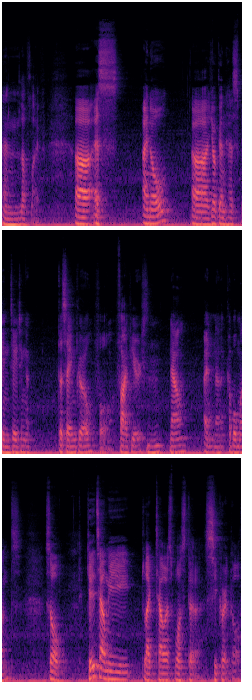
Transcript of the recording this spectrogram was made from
and love life. Uh, as I know, uh, Jörgen has been dating a, the same girl for five years Mhm. now and a couple months. So, can you tell me, like, tell us what's the secret of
